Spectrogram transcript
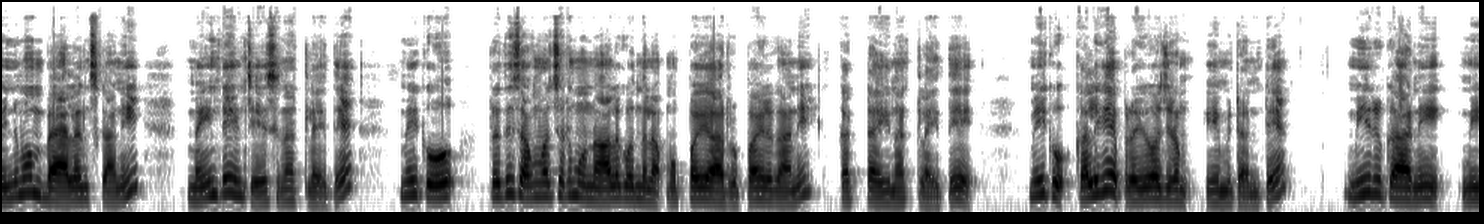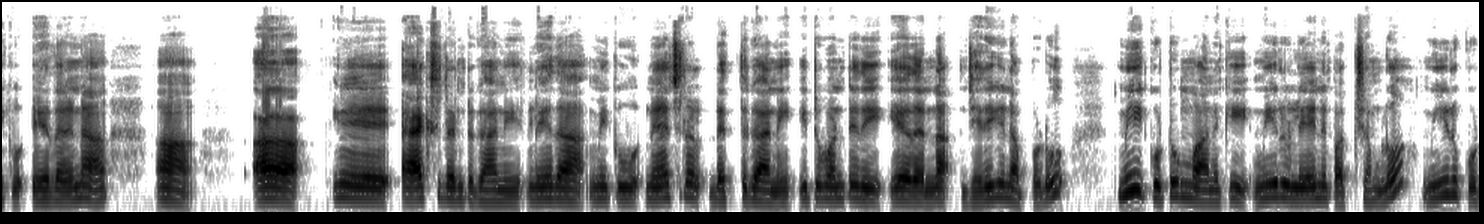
మినిమం బ్యాలెన్స్ కానీ మెయింటైన్ చేసినట్లయితే మీకు ప్రతి సంవత్సరము నాలుగు వందల ముప్పై ఆరు రూపాయలు కానీ కట్ అయినట్లయితే మీకు కలిగే ప్రయోజనం ఏమిటంటే మీరు కానీ మీకు ఏదైనా యాక్సిడెంట్ కానీ లేదా మీకు నేచురల్ డెత్ కానీ ఇటువంటిది ఏదైనా జరిగినప్పుడు మీ కుటుంబానికి మీరు లేని పక్షంలో మీరు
